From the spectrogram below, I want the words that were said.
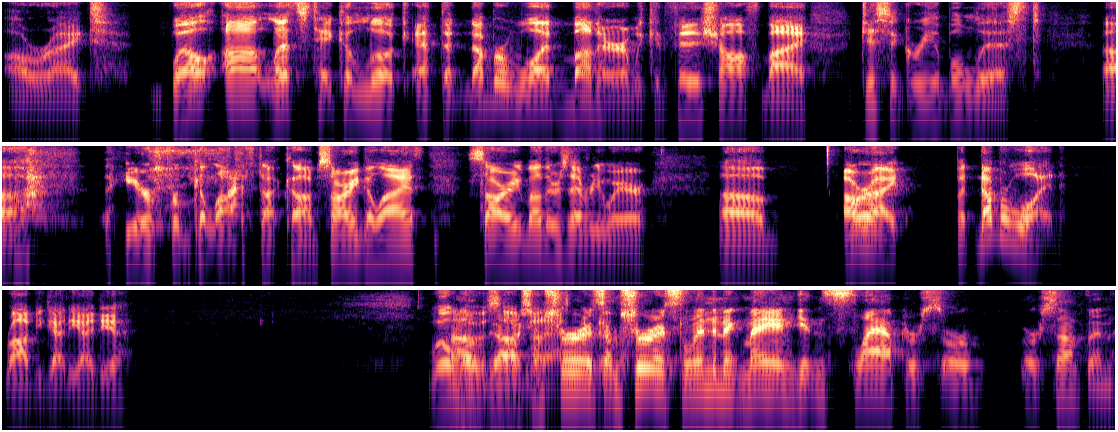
All right. Well, uh, let's take a look at the number one mother. We can finish off my disagreeable list uh, here from Goliath.com. Sorry, Goliath. Sorry, mothers everywhere. Um, all right. But number one, Rob, you got any idea? Will oh gosh, I'm sure it's him. I'm sure it's Linda McMahon getting slapped or or or something.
